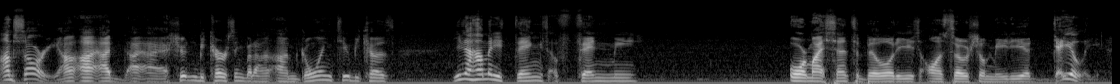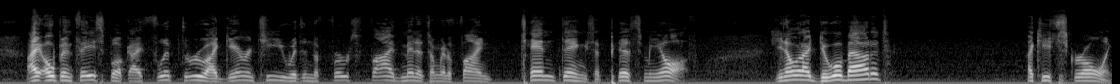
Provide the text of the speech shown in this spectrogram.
I'm sorry. I, I, I, I shouldn't be cursing, but I, I'm going to because you know how many things offend me or my sensibilities on social media daily? I open Facebook, I flip through, I guarantee you within the first five minutes I'm going to find 10 things that piss me off. You know what I do about it? I keep scrolling.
